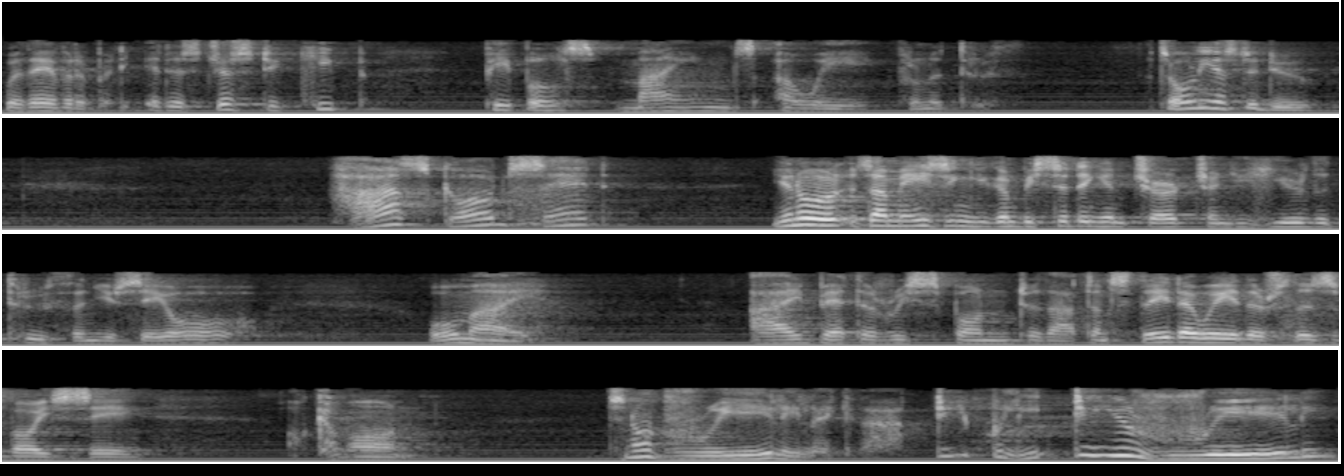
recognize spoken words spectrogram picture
with everybody. It is just to keep people's minds away from the truth. That's all he has to do. Has God said? You know, it's amazing. You can be sitting in church and you hear the truth and you say, Oh, oh my, I better respond to that. And straight away there's this voice saying, Oh, come on. It's not really like that. Do you believe? Do you really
